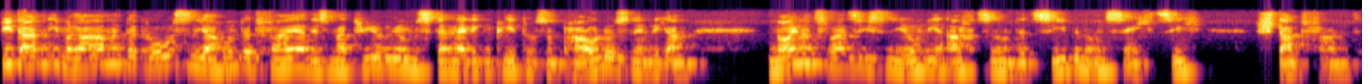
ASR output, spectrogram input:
die dann im Rahmen der großen Jahrhundertfeier des Martyriums der heiligen Petrus und Paulus, nämlich am 29. Juni 1867 stattfand.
